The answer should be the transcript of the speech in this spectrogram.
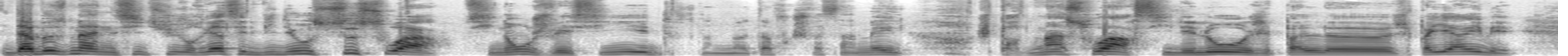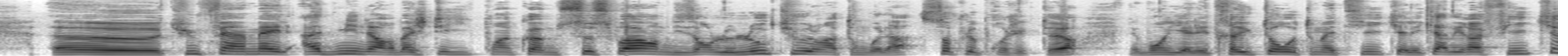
Dabuzman, si tu regardes cette vidéo ce soir, sinon je vais essayer, demain matin, faut que je fasse un mail. Oh, je pars demain soir, s'il est low, j'ai pas j'ai pas y arriver. Euh, tu me fais un mail admin.com ce soir en me disant le lot que tu veux dans la tombola, sauf le projecteur. Mais bon, il y a les traducteurs automatiques, il y a les cartes graphiques,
